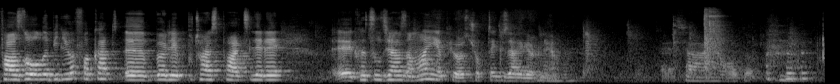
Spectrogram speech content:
fazla olabiliyor. Fakat e, böyle bu tarz partilere e, katılacağı zaman yapıyoruz. Çok da güzel görünüyor. Evet, şahane oldu.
